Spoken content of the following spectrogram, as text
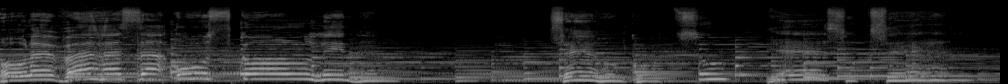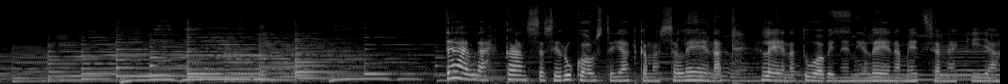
Ole vähässä uskollinen. Se on kutsu Jeesukseen. Täällä kanssasi rukousta jatkamassa Leenat, Leena Tuovinen ja Leena Metsämäki ja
